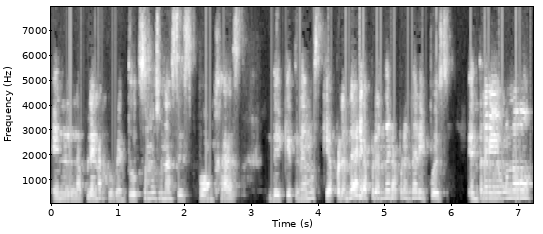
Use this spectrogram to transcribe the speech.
en la plena juventud, somos unas esponjas de que tenemos que aprender y aprender, aprender y pues entre uno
